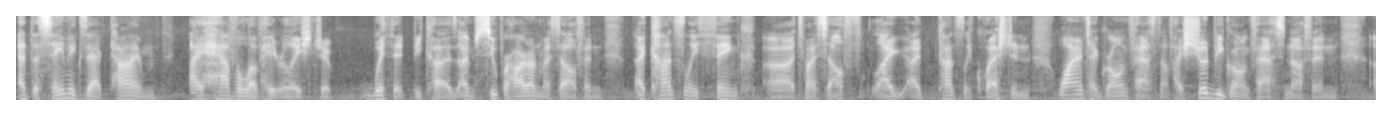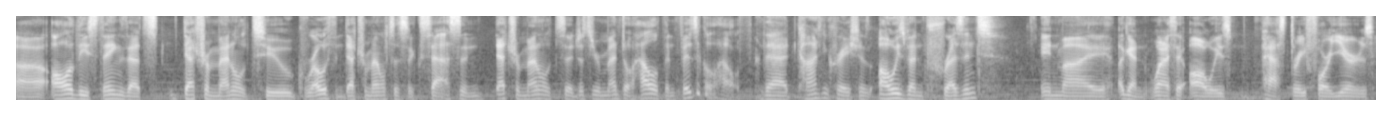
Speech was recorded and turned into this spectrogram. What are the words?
at the same exact time, I have a love hate relationship with it because I'm super hard on myself and I constantly think uh, to myself, I, I constantly question, why aren't I growing fast enough? I should be growing fast enough. And uh, all of these things that's detrimental to growth and detrimental to success and detrimental to just your mental health and physical health. That content creation has always been present in my again when i say always past three four years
